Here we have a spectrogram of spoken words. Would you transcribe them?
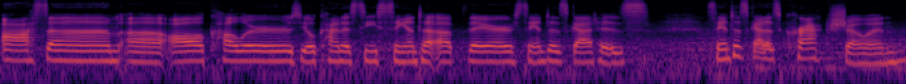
awesome. Uh, all colors. You'll kind of see Santa up there. Santa's got his Santa's got his crack showing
